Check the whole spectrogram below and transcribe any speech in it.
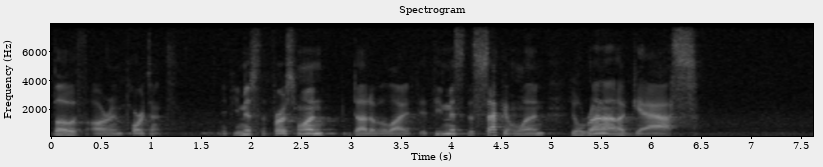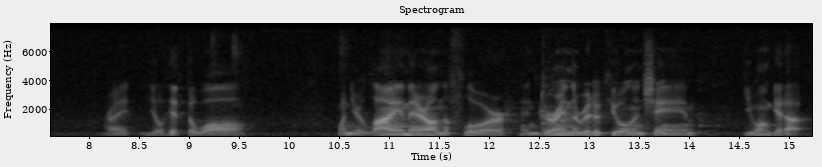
Both are important. If you miss the first one, dud of a life. If you miss the second one, you'll run out of gas right? You'll hit the wall. when you're lying there on the floor, enduring the ridicule and shame, you won't get up.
